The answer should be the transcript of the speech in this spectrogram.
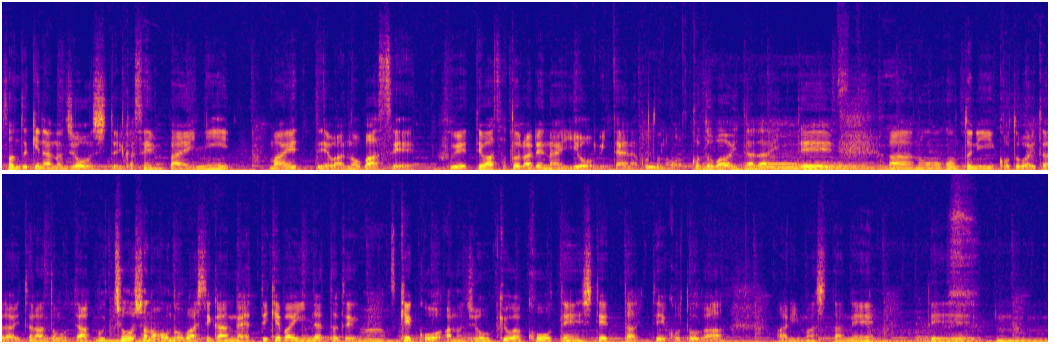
その時のあの上司というか先輩に「まあ、得ては伸ばせ増えては悟られないよ」みたいなことの言葉を頂いてあの本当にいい言葉いただいたなと思ってあ長所の方伸ばしてガンガンやっていけばいいんだったって結構あの状況が好転してったっていうことがありましたね。でうん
